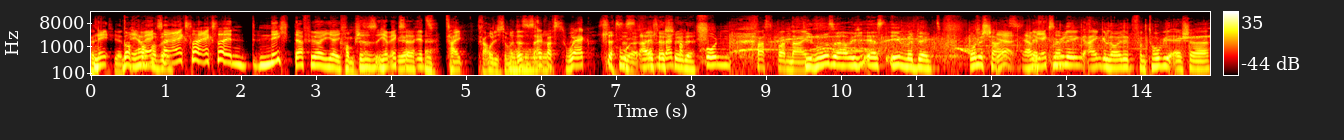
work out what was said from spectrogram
Nee, präsentieren. Doch, ich habe extra, extra, extra nicht dafür hier. Ich, Komm schon. Das ist, ich habe extra. Ja, jetzt zeig, trau dich doch mal. Das ist einfach Swag. Das pur. ist alter das ist einfach unfassbar nice. Die Hose habe ich erst eben bedeckt. Ohne Scheiß. Ja, hab ich der Frühling eingeläutet von Tobi Escher.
